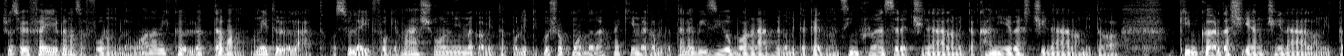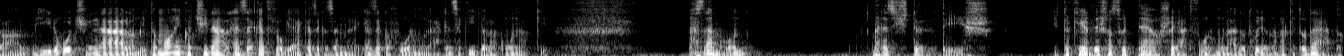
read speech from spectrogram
És az ő fejében az a formula van, ami körülötte van, amit ő lát. A szüleit fogja másolni, meg amit a politikusok mondanak neki, meg amit a televízióban lát, meg amit a kedvenc influenceret csinál, amit a Kanye West csinál, amit a Kim Kardashian csinál, amit a Hiro csinál, amit a Majka csinál, ezeket fogják ezek az emberek, ezek a formulák, ezek így alakulnak ki. Ez nem gond, mert ez is döntés. Itt a kérdés az, hogy te a saját formuládot hogyan alakítod át.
